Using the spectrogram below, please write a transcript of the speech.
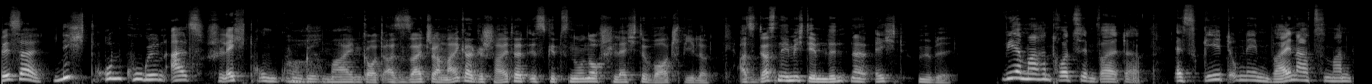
Besser nicht rumkugeln als schlecht Oh rumkugeln. mein Gott, also seit Jamaika gescheitert ist, gibt's nur noch schlechte Wortspiele. Also das nehme ich dem Lindner echt übel. Wir machen trotzdem weiter. Es geht um den Weihnachtsmann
